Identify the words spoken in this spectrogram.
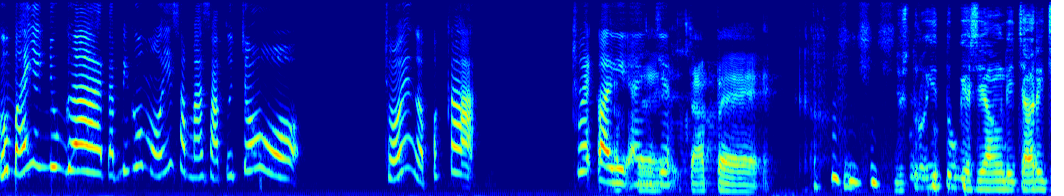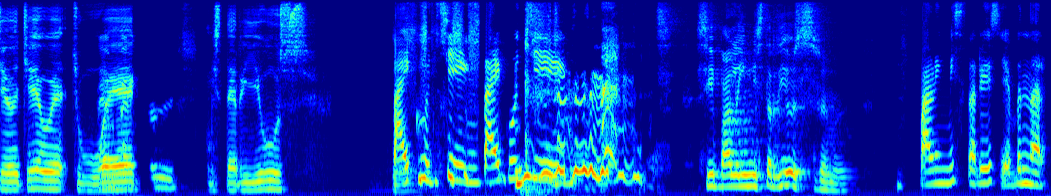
Gue banyak juga, tapi gue maunya sama satu cowok. Cowoknya nggak peka. Cuek lagi anjir. Capek. Justru itu guys yang dicari cewek-cewek, cuek, misterius. Tai kucing, tai kucing. Si paling misterius memang. Paling misterius ya benar.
